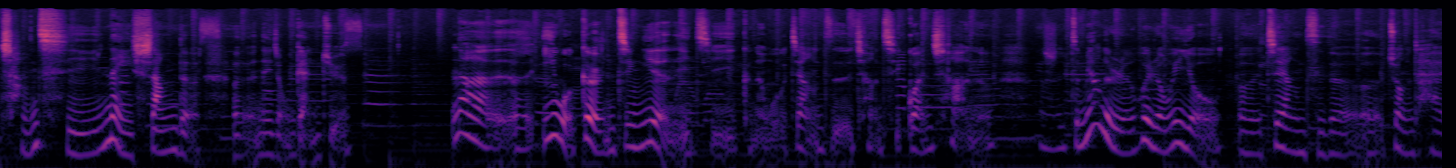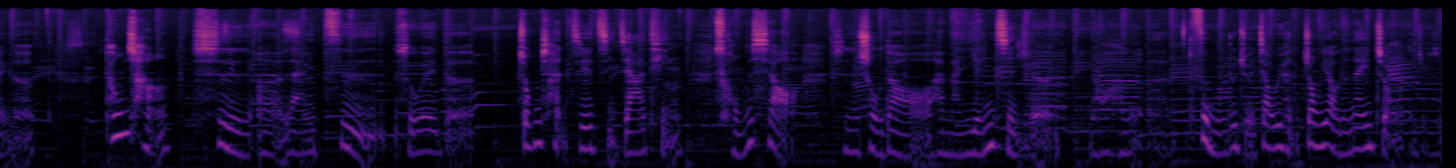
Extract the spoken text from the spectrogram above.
长期内伤的呃那种感觉。那呃，依我个人经验以及可能我这样子长期观察呢，嗯、怎么样的人会容易有呃这样子的呃状态呢？通常是呃来自所谓的中产阶级家庭，从小是受到还蛮严谨的，然后很、父母就觉得教育很重要的那一种，就是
